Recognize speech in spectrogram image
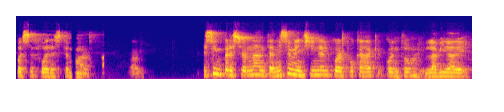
pues se fue de este mundo. Es impresionante, a mí se me enchina el cuerpo cada que cuento la vida de él.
